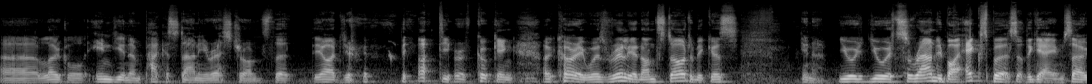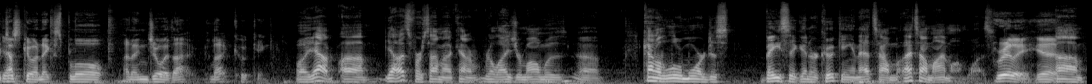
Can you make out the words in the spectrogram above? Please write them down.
uh, local Indian and Pakistani restaurants. That the idea the idea of cooking a curry was really a non-starter because. You know, you were you were surrounded by experts at the game, so just go and explore and enjoy that that cooking. Well, yeah, um, yeah. That's the first time I kind of realized your mom was uh, kind of a little more just basic in her cooking, and that's how that's how my mom was. Really? Yeah. Um,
